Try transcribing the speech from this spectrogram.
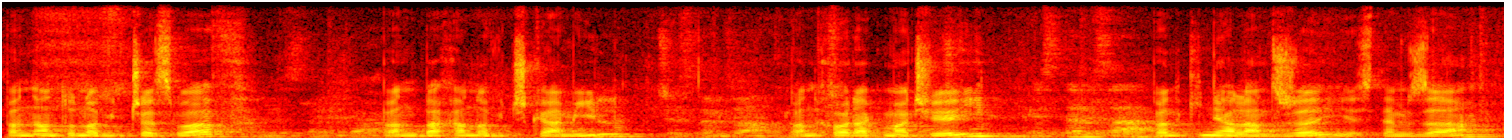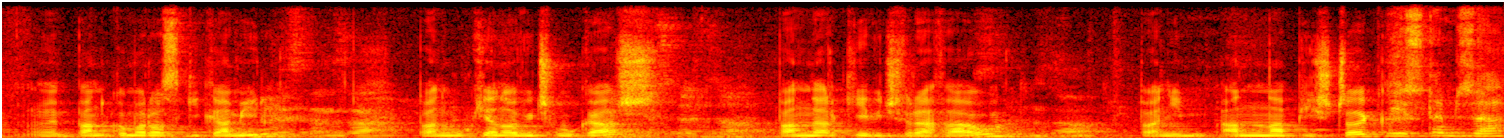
Pan Antonowicz Czesław. Pan Bachanowicz Kamil. Pan Chorak Maciej. Pan Kinial Andrzej. Jestem za. Pan Komorowski Kamil. Pan Łukianowicz Łukasz. Pan Narkiewicz Rafał. Pani Anna Piszczek. Jestem za.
